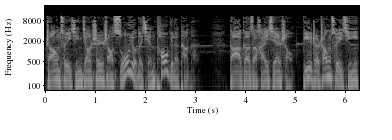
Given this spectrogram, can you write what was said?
张翠琴将身上所有的钱掏给了他们。大个子还嫌少，逼着张翠琴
